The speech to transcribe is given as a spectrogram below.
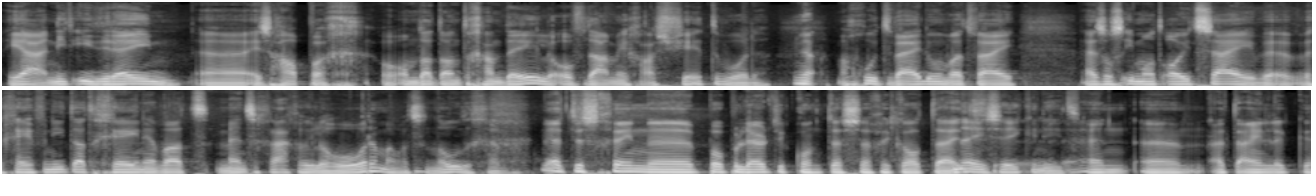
Ja, niet iedereen eh, is happig om dat dan te gaan delen of daarmee geassocieerd te worden. Ja. Maar goed, wij doen wat wij, eh, zoals iemand ooit zei, we, we geven niet datgene wat mensen graag willen horen, maar wat ze nodig hebben. Nee, het is geen eh, popularity contest, zeg ik altijd. Nee, zeker niet. En ehm, uiteindelijk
